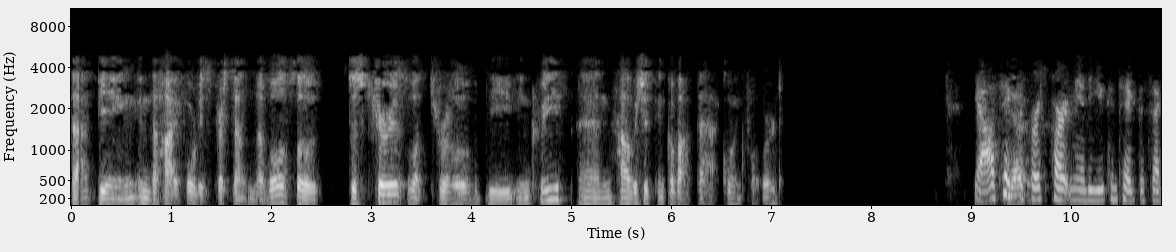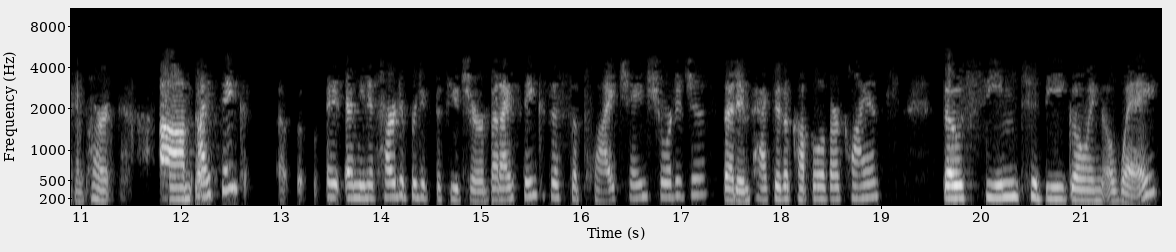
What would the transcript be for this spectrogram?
that being in the high 40s% level. So just curious what drove the increase and how we should think about that going forward. Yeah, I'll take the first part, and Andy, you can take the second part. Um, I mean, it's hard to predict the future, but I think the supply chain shortages that impacted a couple of our clients, those seem to be going away.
